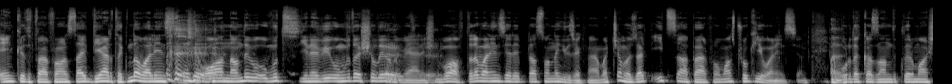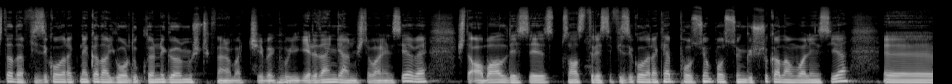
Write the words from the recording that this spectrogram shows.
en kötü performans sahip diğer takım da Valencia. İşte o anlamda bir umut yine bir umut aşılayalım Evet, yani. evet. Şimdi bu hafta da Valencia deplasmanına gidecek Fenerbahçe ama özellikle iç saha performans çok iyi Valencia'nın. Yani Evet. Burada kazandıkları maçta da fizik olarak ne kadar yorduklarını görmüştük Fenerbahçe'yi. Beko'yu geriden gelmişti Valencia ve işte Abaldes'i, Sastres'i fizik olarak hep pozisyon pozisyon güçlü kalan Valencia e,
